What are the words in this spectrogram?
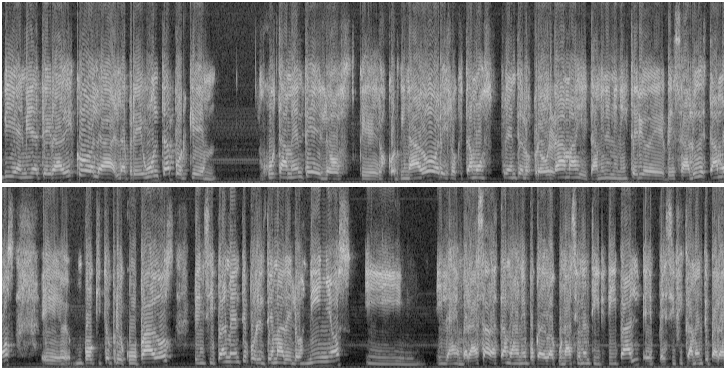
Bien, mira, te agradezco la, la pregunta porque justamente los que los coordinadores, los que estamos frente a los programas y también el Ministerio de, Salud estamos eh, un poquito preocupados, principalmente por el tema de los niños y, y, las embarazadas. Estamos en época de vacunación antigripal, específicamente para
